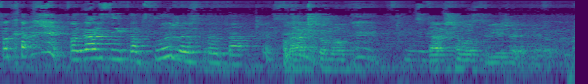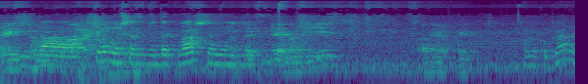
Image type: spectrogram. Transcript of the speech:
Поки, поки всіх обслужиш тут. Старшому, старшому свіже огірок. Меншому Да. квашений. Чому зараз буде квашений їсти? Де вони є? Огірки. А ми купляли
